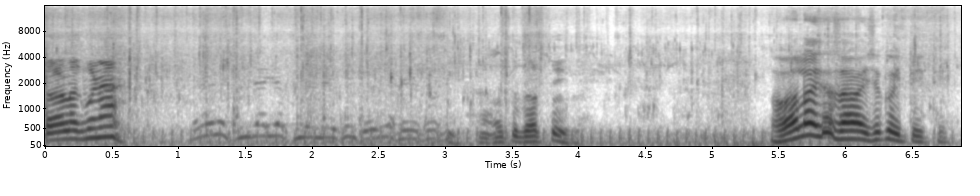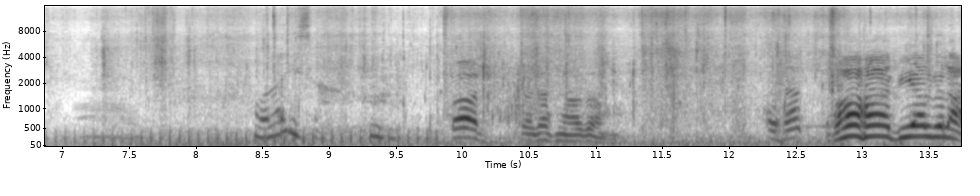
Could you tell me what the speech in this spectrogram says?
তারা লাগবে না হয়তো ধরতে ভালো হয়েছে যাওয়াইছে কইতে কইতে মাগাম হ্যাঁ হ্যাঁ বিয়াল বেলা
